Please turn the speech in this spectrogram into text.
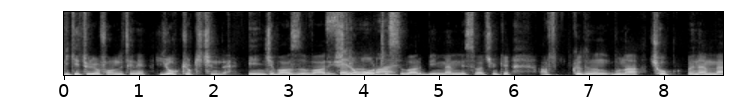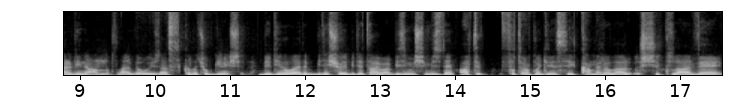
bir getiriyor fondöteni yok yok içinde. İnci bazlı var, işte Serumu ortası var. bilmem nesi var. Çünkü artık kadının buna çok önem verdiğini anladılar ve o yüzden skala çok genişledi. Dediğin olayda bir de şöyle bir detay var bizim işimizde. Artık fotoğraf makinesi, kameralar, ışıklar ve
